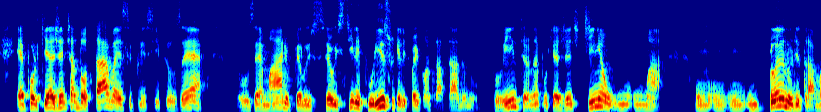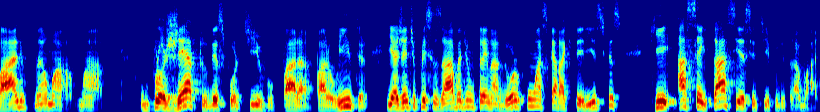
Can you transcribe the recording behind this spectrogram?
é porque a gente adotava esse princípio. O Zé, o Zé Mário, pelo seu estilo, e por isso que ele foi contratado para o Inter, né, porque a gente tinha um, uma, um, um, um, plano de trabalho, né, uma, uma um projeto desportivo para, para o Inter e a gente precisava de um treinador com as características que aceitasse esse tipo de trabalho.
